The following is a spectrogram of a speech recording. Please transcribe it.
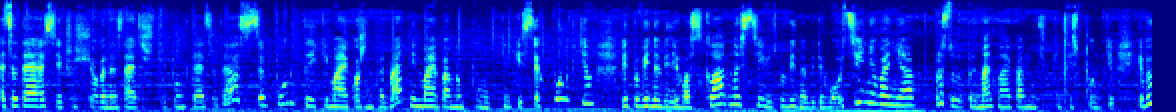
ЕЦТС, якщо що ви не знаєте, що пункти ЕЦТС, це пункти, які має кожен предмет. Він має певну пункт кількість цих пунктів, відповідно від його складності, відповідно від його оцінювання. Просто предмет має певну кількість пунктів. І ви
